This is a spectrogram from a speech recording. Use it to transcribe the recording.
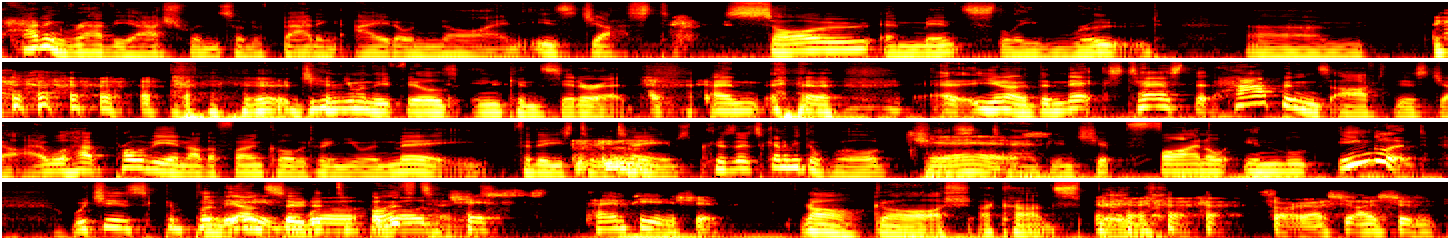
having Ravi Ashwin sort of batting eight or nine is just so immensely rude. Um, genuinely feels inconsiderate. And, uh, you know, the next test that happens after this, Jai, will have probably another phone call between you and me for these two teams because it's going to be the World Chess yes. Championship final in England, which is completely Indeed, unsuited world, to both World teams. Chess Championship. Oh gosh, I can't speak. Sorry, I, sh- I shouldn't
